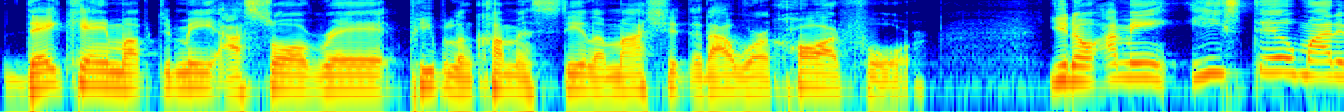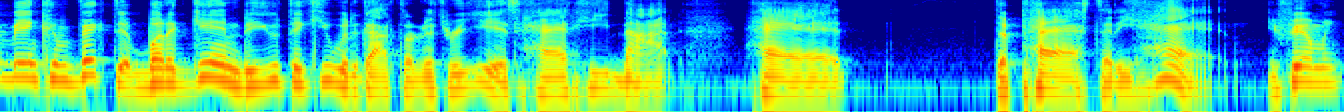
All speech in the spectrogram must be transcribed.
they came up to me. I saw red. People are coming stealing my shit that I work hard for. You know, I mean, he still might have been convicted. But again, do you think he would have got 33 years had he not had the past that he had? You feel me?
